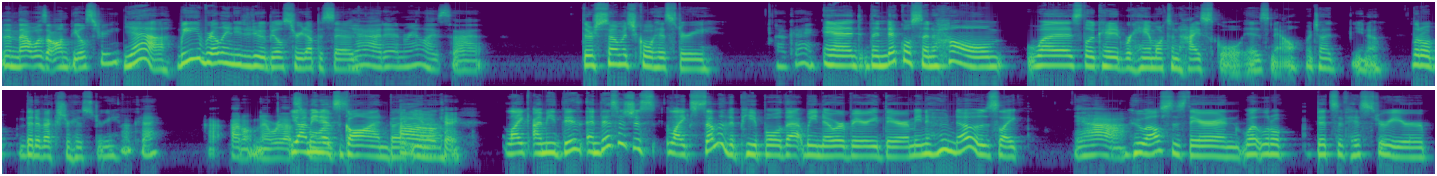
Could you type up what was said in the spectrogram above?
And that was on Beale Street? Yeah, we really need to do a Beale Street episode. Yeah, I didn't realize that. There's so much cool history. Okay. And the Nicholson home was located where Hamilton High School is now, which I, you know, a little bit of extra history. Okay. I, don't know where that yeah, I mean school it's is. gone, but Oh, you know, okay. like I mean this, and this is just like some of the people that we know are buried there. I mean, who knows, like Yeah. who else is there, and what little bits of history are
